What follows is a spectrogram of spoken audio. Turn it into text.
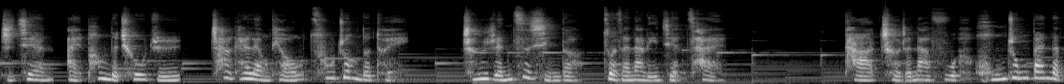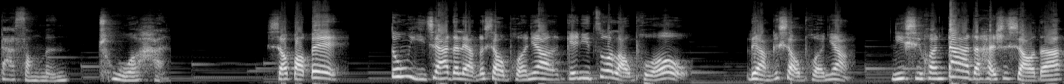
只见矮胖的秋菊叉开两条粗壮的腿，呈人字形的坐在那里捡菜。她扯着那副红钟般的大嗓门冲我喊：“小宝贝，东姨家的两个小婆娘给你做老婆哦。两个小婆娘，你喜欢大的还是小的？”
